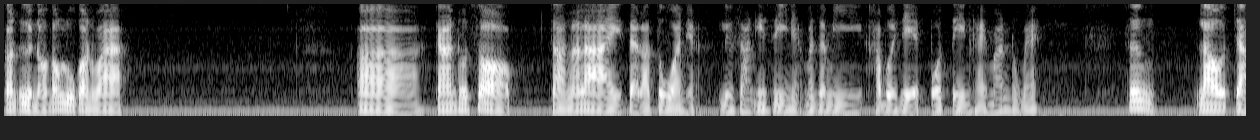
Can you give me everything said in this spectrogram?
ก่อนอื่นน้องต้องรู้ก่อนว่าอ่า การทดสอบสารละลายแต่ละตัวเนี่ยหรือสารอินทรีย์เนี่ยมันจะมีคาร์โบไฮเดรตโปรตีนไขมันถูกไหมซึ่งเราจะ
